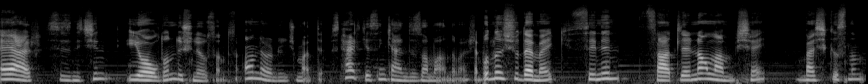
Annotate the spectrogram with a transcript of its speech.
Eğer sizin için iyi olduğunu düşünüyorsanız. 14. maddemiz. Herkesin kendi zamanı var. Bu da şu demek. Senin saatlerini alan bir şey başkasının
